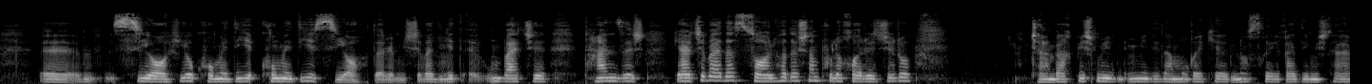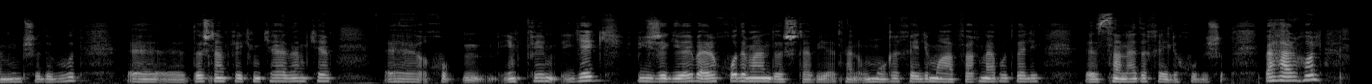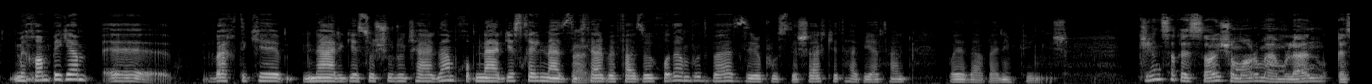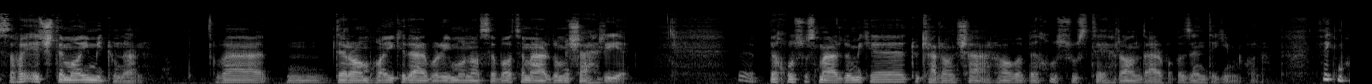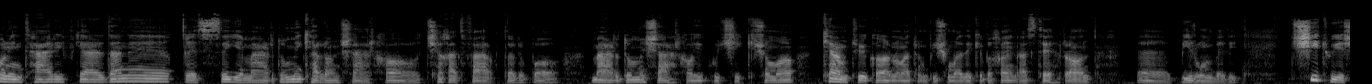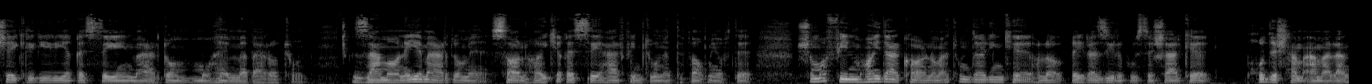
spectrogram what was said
سیاهی و کمدی کمدی سیاه داره میشه و دیگه اون بچه تنزش گرچه بعد از سالها داشتم پول خارجی رو چند وقت پیش می‌دیدم موقعی که نسخه قدیمیش تعمیم شده بود داشتم فکر می‌کردم که خب این فیلم یک ویژگی برای خود من داشت طبیعتا. اون موقع خیلی موفق نبود ولی سند خیلی خوبی شد. به هر حال می‌خوام بگم وقتی که نرگس رو شروع کردم خب نرگس خیلی نزدیکتر بله. به فضای خودم بود و زیر پوست شهر که طبیعتا باید اولین فیلم میشه جنس قصه های شما رو معمولا قصه های اجتماعی می‌دونن و درام هایی که درباره مناسبات مردم شهریه. به خصوص مردمی که تو کلان شهرها و به خصوص تهران در واقع زندگی می‌کنن فکر می‌کنین تعریف کردن قصه مردم کلان شهرها چقدر فرق داره با مردم شهرهای کوچیک؟ شما کم توی کارنامتون پیش اومده که بخواین از تهران بیرون برید. چی توی شکلگیری قصه این مردم مهمه براتون؟ زمانه مردمه سالهایی که قصه هر فیلمتون اتفاق میفته شما فیلم هایی در کارنامهتون دارین که حالا غیر از زیر پوست شهر که خودش هم عملا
